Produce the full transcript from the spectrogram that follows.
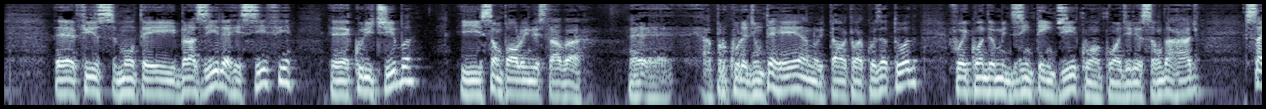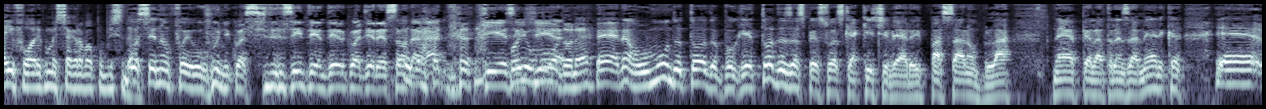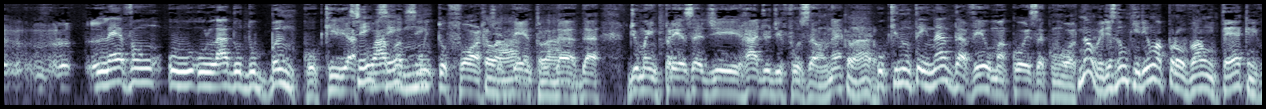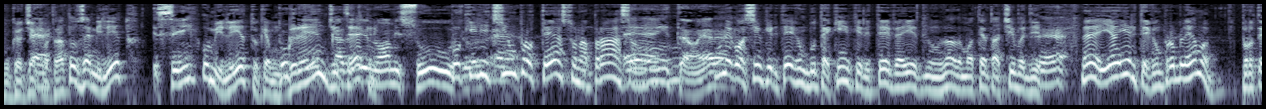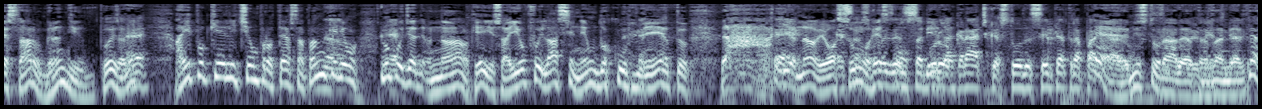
eh, fiz, montei Brasília, Recife, eh, Curitiba, e São Paulo ainda estava eh, à procura de um terreno e tal, aquela coisa toda. Foi quando eu me desentendi com com a direção da rádio, saí fora e comecei a gravar publicidade. Você não foi o único a se desentender com a direção da rádio que exigia. Foi o mundo, né? É, não, o mundo todo, porque todas as pessoas que aqui estiveram e passaram lá, né, pela Transamérica, é, levam o, o lado do banco, que Sim, atuava sim, sim. muito forte Claro, dentro claro. Da, da- de uma empresa de radiodifusão, né? Claro. O que não tem nada a ver uma coisa com outra. Não, eles não queriam aprovar um técnico que eu tinha É. contratado, o Zé Milito. Sim. O Milito, que é um Por- grande por causa técnico. de nome sujo. Porque ele tinha é. um protesto na praça. É, um, então, era- um negocinho que ele teve, um botequinho que ele teve aí, um- uma tentativa de. É. né, E aí ele teve um problema. Protestaram, grande coisa, né? É. Aí porque ele tinha um protesto na praça, não, Não, queriam. Não é. podia. Não, que isso. Aí eu fui lá, assinei um documento. ah, aqui, É, não, eu assumo responsabilidade. burocráticas todas sempre atrapalharam. É, misturada a É, Transamérica.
